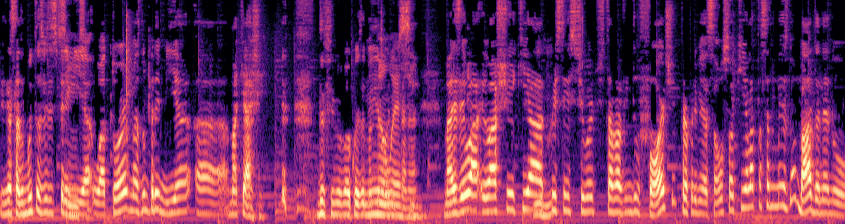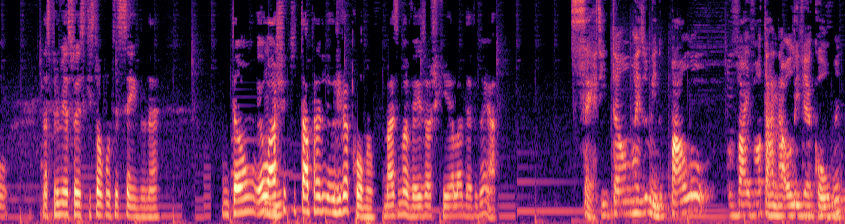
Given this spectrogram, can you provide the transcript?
Engraçado, muitas vezes premia sim, sim. o ator, mas não premia a maquiagem do filme, é uma coisa meio Não é né? Mas eu, eu achei que a uhum. Kristen Stewart estava vindo forte pra premiação, só que ela tá sendo meio esnobada, né, no, nas premiações que estão acontecendo, né? Então, eu uhum. acho que tá pra Olivia Colman. Mais uma vez, eu acho que ela deve ganhar. Certo, então, resumindo, Paulo vai votar na Olivia Colman.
